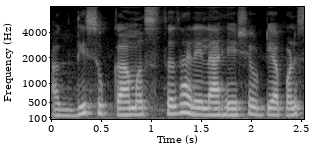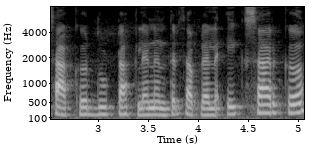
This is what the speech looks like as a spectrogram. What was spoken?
अगदी सुका मस्त झालेला आहे. शेवटी आपण साखर दूध टाकल्यानंतरच आपल्याला एकसारखं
